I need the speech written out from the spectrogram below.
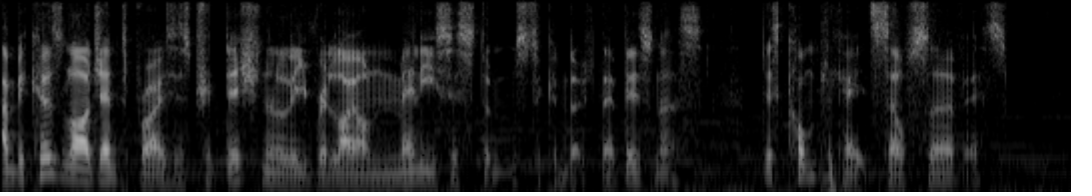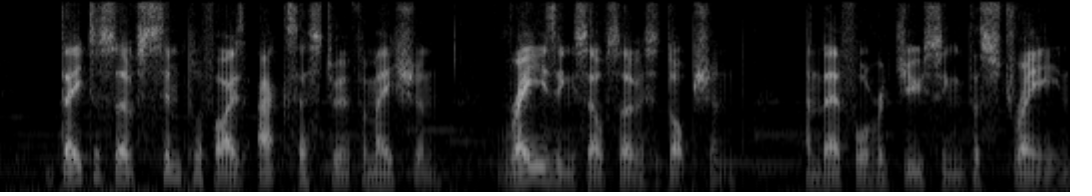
And because large enterprises traditionally rely on many systems to conduct their business, this complicates self-service. DataServe simplifies access to information, raising self-service adoption, and therefore reducing the strain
